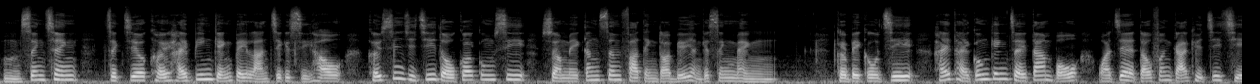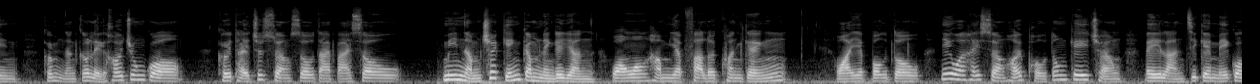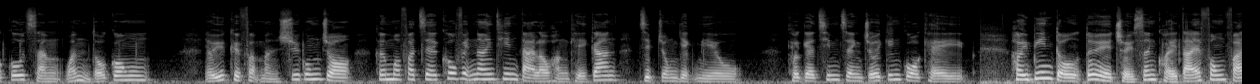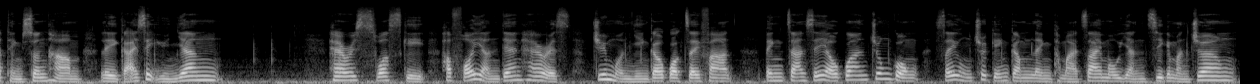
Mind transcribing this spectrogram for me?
吳聲稱，直至佢喺邊境被攔截嘅時候，佢先至知道該公司尚未更新法定代表人嘅姓名。佢被告知喺提供經濟擔保或者係糾紛解決之前，佢唔能夠離開中國。佢提出上訴大敗訴，面臨出境禁令嘅人往往陷入法律困境。華日報道，呢位喺上海浦東機場被攔截嘅美國高層揾唔到工。由於缺乏文書工作，佢冇法借 Covid nineteen 大流行期間接種疫苗。佢嘅簽證早已經過期，去邊度都要隨身攜帶一封法庭信函嚟解釋原因。Harris swasky 合夥人 Dan Harris 專門研究國際法，並撰寫有關中共使用出境禁令同埋債務人質嘅文章。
